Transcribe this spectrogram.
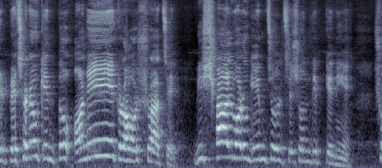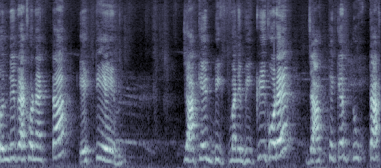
এর পেছনেও কিন্তু অনেক রহস্য আছে। বিশাল বড় গেম চলছে সন্দীপকে নিয়ে। সন্দীপ এখন একটা এটিএম যাকে মানে বিক্রি করে যার থেকে টুকটাক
